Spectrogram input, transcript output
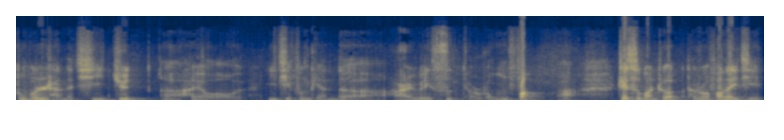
东风日产的奇骏啊，还有一汽丰田的 RAV 四叫荣放啊，这四款车他说放在一起，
